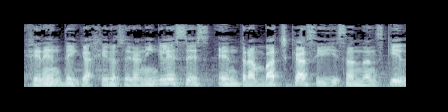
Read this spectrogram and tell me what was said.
Gerente y cajeros eran ingleses. Entran Batch Cassidy y Sundance Kid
